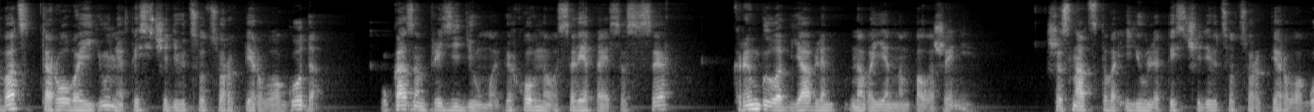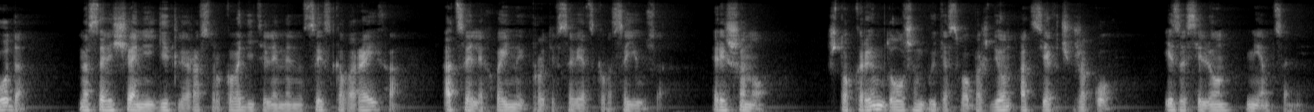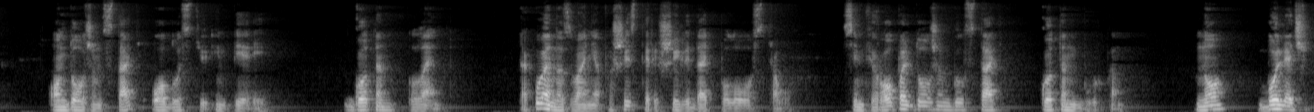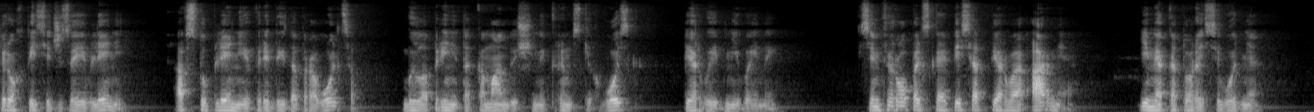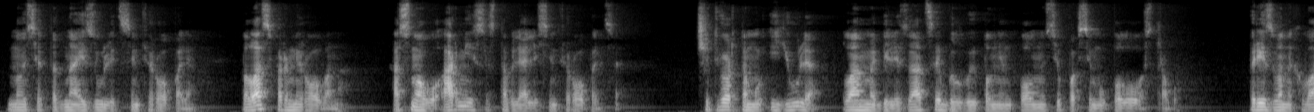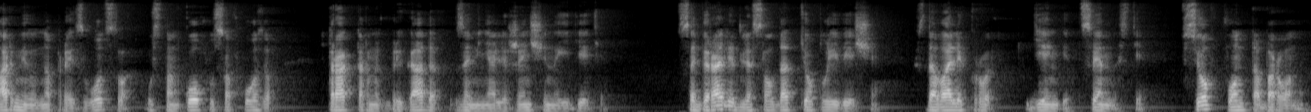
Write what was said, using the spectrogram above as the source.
22 июня 1941 года указом Президиума Верховного Совета СССР Крым был объявлен на военном положении. 16 июля 1941 года на совещании Гитлера с руководителями нацистского рейха о целях войны против Советского Союза решено, что Крым должен быть освобожден от всех чужаков и заселен немцами. Он должен стать областью империи. Готенленд. Такое название фашисты решили дать полуострову. Симферополь должен был стать Готенбургом. Но более 4000 заявлений о вступлении в ряды добровольцев было принято командующими крымских войск в первые дни войны. Симферопольская 51-я армия, имя которой сегодня носит одна из улиц Симферополя, была сформирована. Основу армии составляли симферопольцы – 4 июля план мобилизации был выполнен полностью по всему полуострову. Призванных в армию на производствах, у станков, у совхозов, в тракторных бригадах заменяли женщины и дети. Собирали для солдат теплые вещи, сдавали кровь, деньги, ценности. Все в фонд обороны.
